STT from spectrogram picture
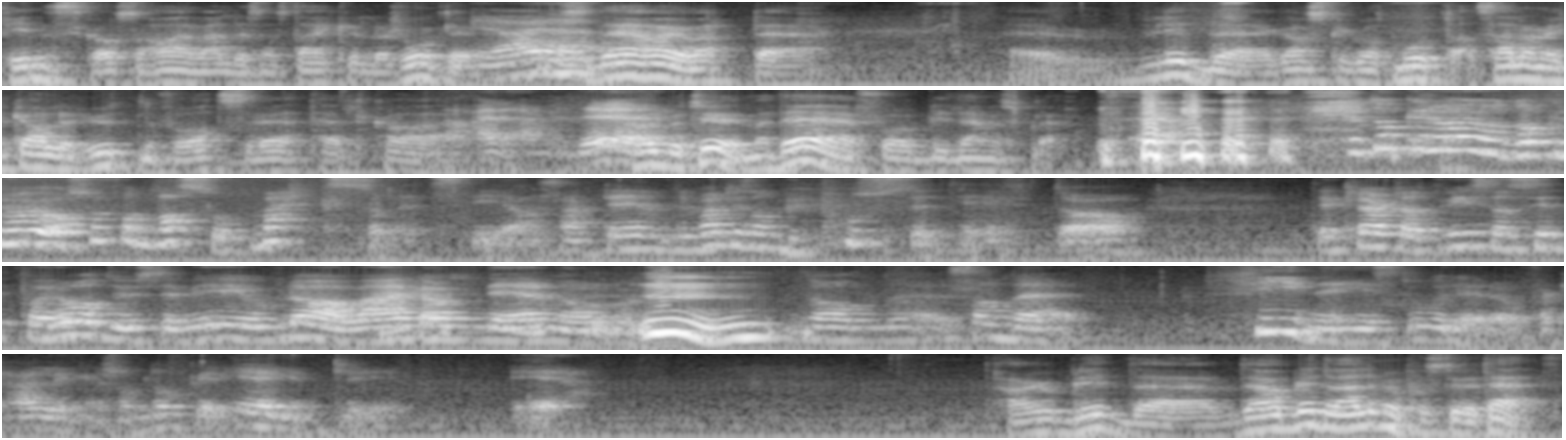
finske også har en veldig sånn sterk relasjon til. Ja, ja. Så det har jo vært eh, eh, blitt eh, ganske godt mottatt. Selv om ikke alle utenfor Vadsø vet helt hva, Nei, nei, men hva det det, betyr. Men det får bli deres problem. Ja. dere, har jo, dere har jo også fått masse oppmerksomhet, Stian. Det, det er veldig sånn positivt. og det er klart at Vi som sitter på rådhuset, vi er jo glad hver gang det er noen, Mm. noen eh, sånne fine historier og fortellinger som dere egentlig er. Det har jo blitt, eh, det har blitt veldig mye positivitet.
